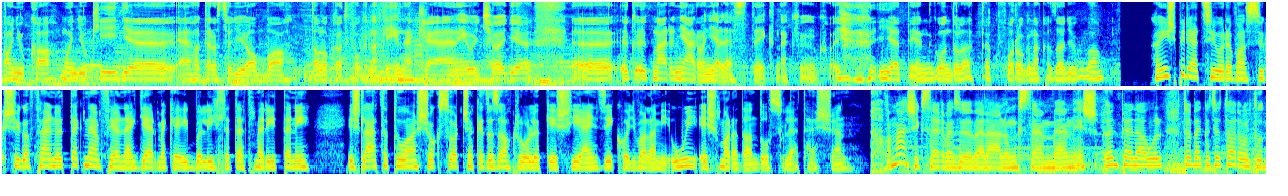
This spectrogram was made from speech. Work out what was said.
anyuka, mondjuk így, elhatározta, hogy ő abba dalokat fognak énekelni, úgyhogy ők, ők már nyáron jelezték nekünk, hogy ilyetén gondolatok forognak az agyukban. Ha inspirációra van szükség, a felnőttek nem félnek gyermekeikből ihletet meríteni, és láthatóan sokszor csak ez az apró lökés hiányzik, hogy valami új és maradandó születhessen. A másik szervezővel állunk szemben, és ön például többek között arról tud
